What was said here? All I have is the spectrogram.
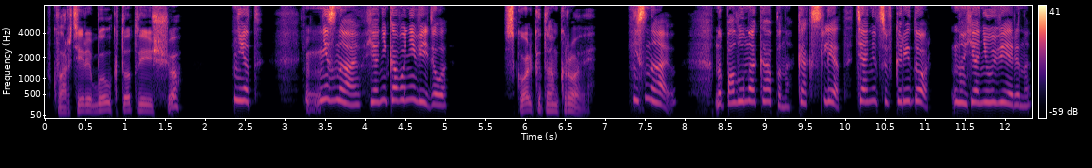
«В квартире был кто-то еще?» «Нет, «Не знаю, я никого не видела». «Сколько там крови?» «Не знаю. На полу накапано, как след, тянется в коридор, но я не уверена».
